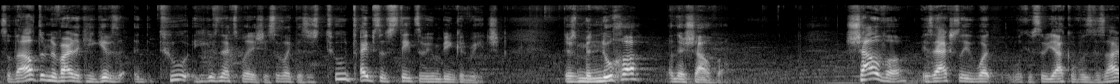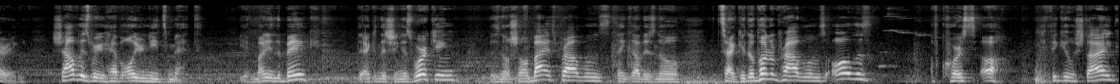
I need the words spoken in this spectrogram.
So the Alter Nevardik, he gives two, he gives an explanation. He says like this, there's two types of states a human being can reach. There's menucha and there's shalva. Shalva is actually what so Yaakov was desiring. Shalva is where you have all your needs met. You have money in the bank, the air conditioning is working, there's no shalom bias problems, thank God there's no tzar gidol problems, all this. Of course, oh, you think you'll steig?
